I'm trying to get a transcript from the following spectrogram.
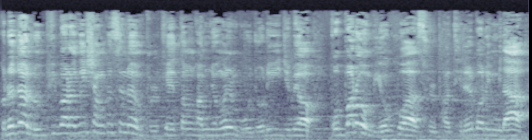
그러자 루피 바라기 샹크스는 불쾌했던 감정을 모조리 잊으며 곧바로 미호크와 술 파티를 벌입니다.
